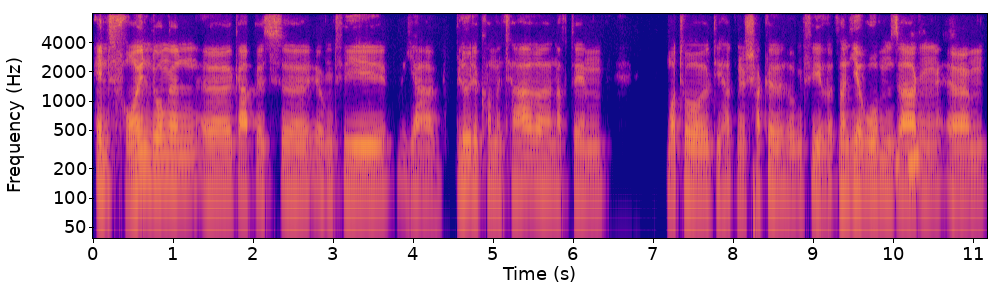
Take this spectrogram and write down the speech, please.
Entfreundungen, äh, gab es äh, irgendwie ja blöde Kommentare nach dem Motto, die hat eine Schacke, irgendwie wird man hier oben mhm. sagen. Mhm. Ähm,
